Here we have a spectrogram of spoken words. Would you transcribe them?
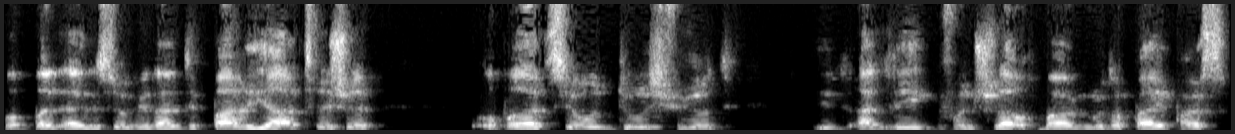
ob man eine sogenannte bariatrische Operation durchführt, in Anlegen von Schlauchmagen oder Bypass,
